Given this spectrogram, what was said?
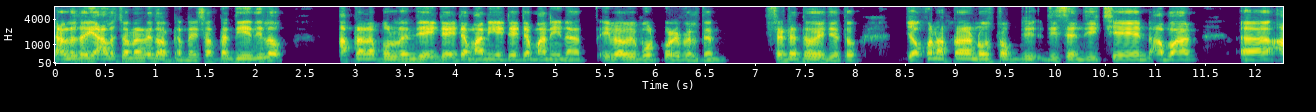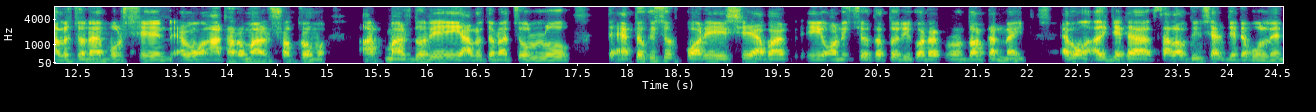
তাহলে তো এই আলোচনারই দরকার নেই। সরকার দিয়ে দিল আপনারা বললেন যে এটা এটা মানি, এটা এটা মানি না, এইভাবে ভোট করে ফেলতেন। সেটা তো হয়ে যেত। যখন আপনারা নোট অফ ডিসেন দিচ্ছেন আবার আলোচনায় বসছেন এবং আঠারো মাস, সতেরো আট মাস ধরে এই আলোচনা চলল এত কিছুর পরে এসে আবার এই অনিশ্চয়তা তৈরি করার কোনো দরকার নাই। এবং যেটা সালাউদ্দিন সাহেব যেটা বললেন,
